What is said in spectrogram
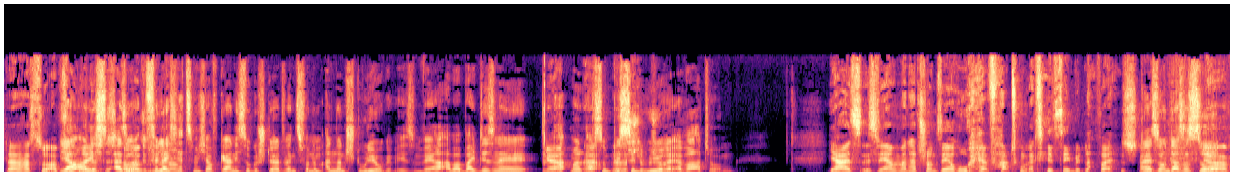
da hast du absolut Ja, und recht. es, also aber, vielleicht ja. hätte es mich auch gar nicht so gestört, wenn es von einem anderen Studio gewesen wäre. Aber bei Disney Ja, hat man auch ja, so ein das bisschen höhere schon. Erwartungen. Ja, es ist, ja, man hat schon sehr hohe Erwartungen an Disney mittlerweile. das stimmt. Weißt du, und das ist so, Ja.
